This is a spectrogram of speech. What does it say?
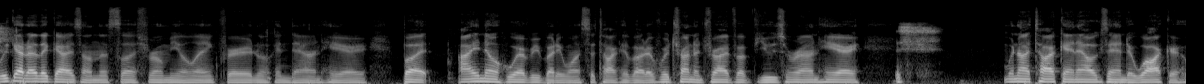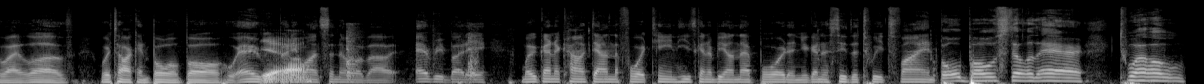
We got other guys on this list, Romeo Langford looking down here, but I know who everybody wants to talk about. If we're trying to drive up views around here, we're not talking Alexander Walker, who I love. We're talking Bol Bol, who everybody Yeah. wants to know about. Everybody. We're going to count down the 14. He's going to be on that board, and you're going to see the tweets flying. Bol Bol's still there. 12,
